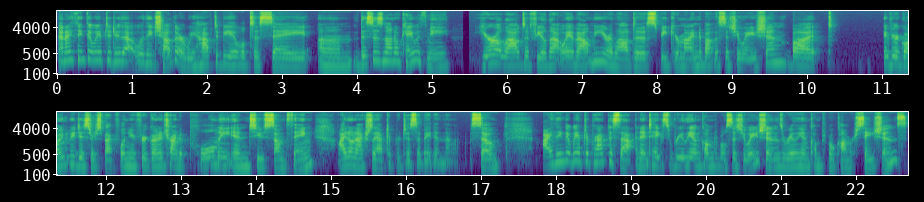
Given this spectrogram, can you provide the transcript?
And i think that we have to do that with each other. We have to be able to say um, this is not okay with me. You're allowed to feel that way about me. You're allowed to speak your mind about the situation but if you're going to be disrespectful and if you're going to try to pull me into something, I don't actually have to participate in that. So I think that we have to practice that. And it takes really uncomfortable situations, really uncomfortable conversations.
